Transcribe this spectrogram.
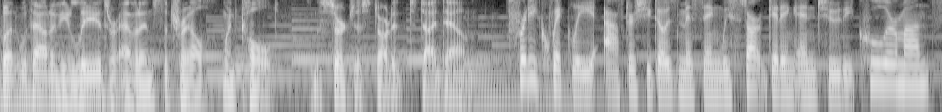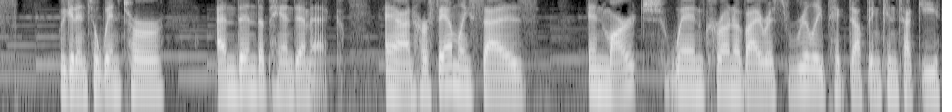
But without any leads or evidence, the trail went cold and the searches started to die down. Pretty quickly after she goes missing, we start getting into the cooler months. We get into winter and then the pandemic. And her family says in March, when coronavirus really picked up in Kentucky,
